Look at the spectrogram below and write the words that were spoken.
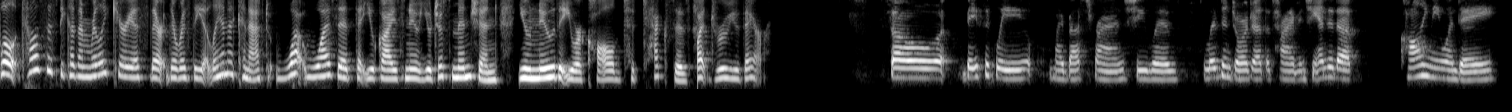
Well, tell us this because I'm really curious. There there was the Atlanta Connect. What was it that you guys knew? You just mentioned you knew that you were called to Texas. What drew you there? So basically, my best friend, she lives lived in Georgia at the time and she ended up calling me one day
